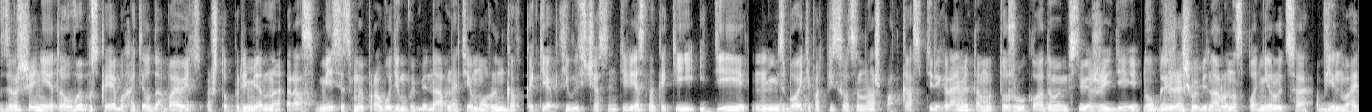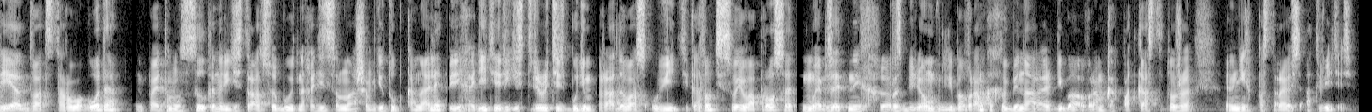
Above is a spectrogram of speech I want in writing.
В завершении этого выпуска я бы хотел добавить, что примерно раз в месяц мы проводим вебинар на тему рынков, какие активы сейчас интересны, какие идеи. Не забывайте подписываться на наш подкаст в Телеграме, там мы тоже выкладываем свежие идеи. Но ближайший вебинар у нас планируется в январе 2022 года, поэтому ссылка на регистрацию будет находиться в нашем YouTube-канале. Переходите, регистрируйтесь, будем рады вас увидеть. Готовьте свои вопросы, мы обязательно их разберем либо в рамках вебинара, либо в рамках подкаста тоже на них постараюсь ответить.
